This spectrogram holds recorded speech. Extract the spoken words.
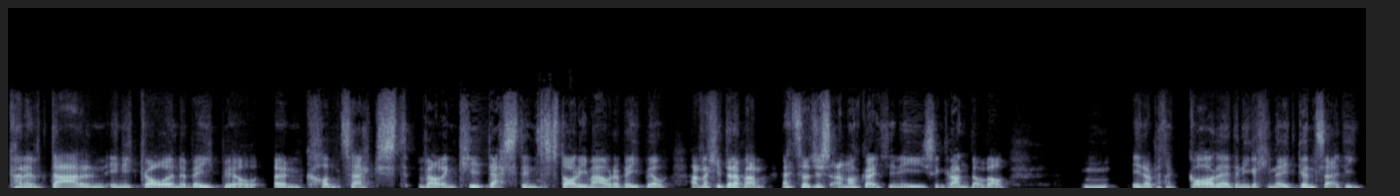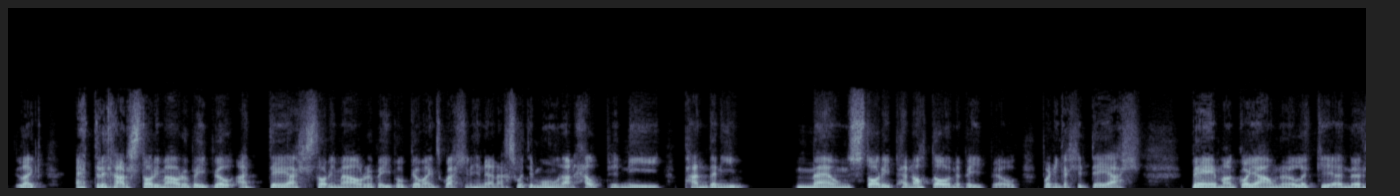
kind of darn unigol yn y Beibl yn context fel yn cyd-destun stori mawr y Beibl. A felly dyna pam, eto, jyst anogaeth i ni sy'n gwrando fel un o'r pethau gorau dyn ni gallu gwneud gyntaf ydy like, edrych ar stori mawr y Beibl a deall stori mawr y Beibl gymaint gwell yn hynny. Achos wedyn mae hwnna'n helpu ni pan da ni mewn stori penodol yn y Beibl, bod ni'n gallu deall be mae'n go iawn yn olygu yn, yr,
